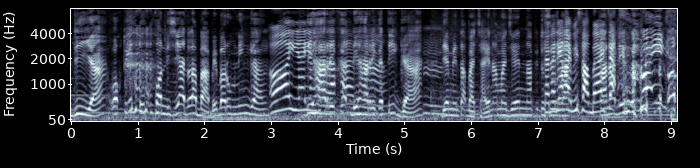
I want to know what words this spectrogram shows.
Dia waktu itu kondisinya adalah babe baru meninggal. oh iya di yang hari ke, di hari ketiga Hmm. dia minta bacain sama Jenap itu karena dia surat. nggak bisa baca Karena dia nggak gue inget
